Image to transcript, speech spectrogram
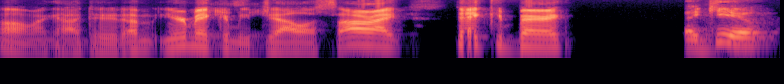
Oh my God, dude. I'm, you're making me jealous. All right. Thank you, Barry. Thank you.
